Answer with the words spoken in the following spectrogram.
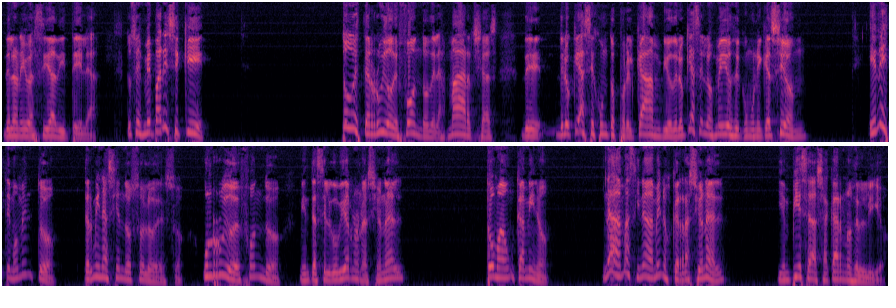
de la Universidad de Itela. Entonces, me parece que todo este ruido de fondo de las marchas, de, de lo que hace Juntos por el Cambio, de lo que hacen los medios de comunicación, en este momento termina siendo solo eso, un ruido de fondo mientras el gobierno nacional toma un camino nada más y nada menos que racional y empieza a sacarnos del lío.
